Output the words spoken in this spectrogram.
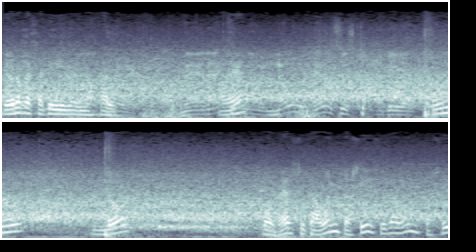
Yo creo que hasta aquí Jinder Mahal. A ver. Uno, dos. Joder, si te aguanta, sí, si te aguanta, sí.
